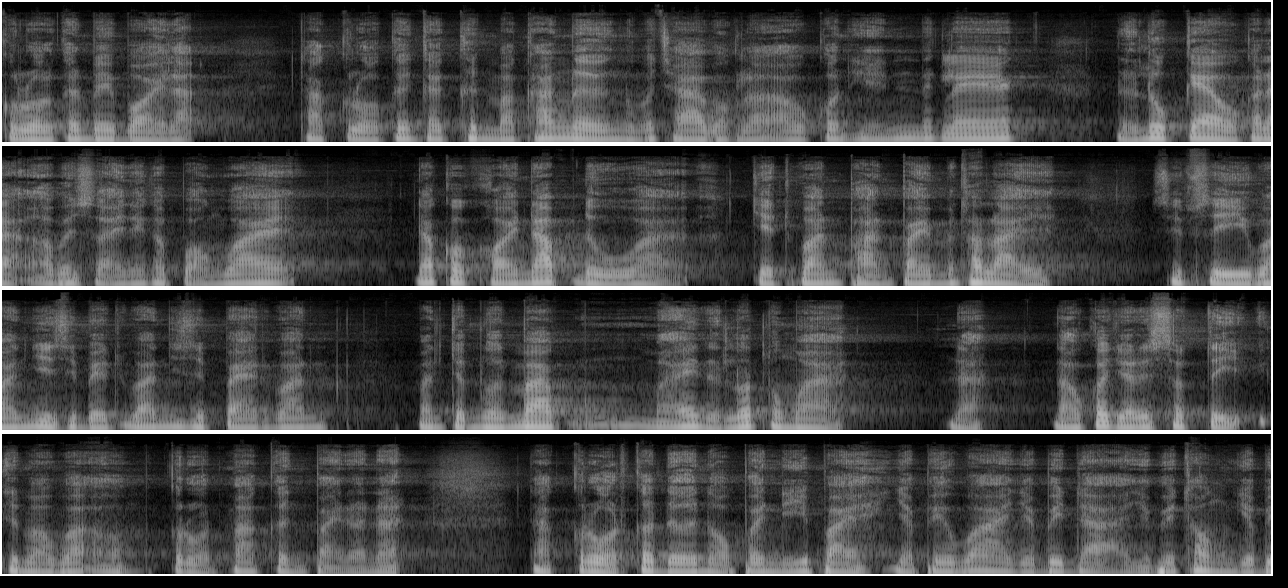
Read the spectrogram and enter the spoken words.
โกรธกันบ่อยๆละ ถ้าโกรธกันกันขึ้นมาครั้งหนึ่งหนุ่มชาบอกเราเอาก้อนหินเล็กๆ หรือลูกแก้วก็ได้เอาไปใส่ในกระป๋องไว้ แล้วก็คอยนับดูว่าเจ็ดวันผ่านไปมันเท่าไหร่ 14 วัน 21 วัน 28 วัน มันจำนวนมากไหมหรือลดลงมานะเราก็จะได้สติขึ้นมาว่าเอาโกรธมากเกินไปแล้วนะถ้าโกรธก็เดินออกไปหนีไป อย่าไปว่าอย่าไปด่า อย่าไปท่อง อย่าไป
